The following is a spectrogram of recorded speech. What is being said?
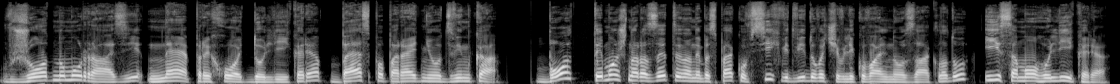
в жодному разі не приходь до лікаря без попереднього дзвінка. Бо ти можеш наразити на небезпеку всіх відвідувачів лікувального закладу і самого лікаря,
